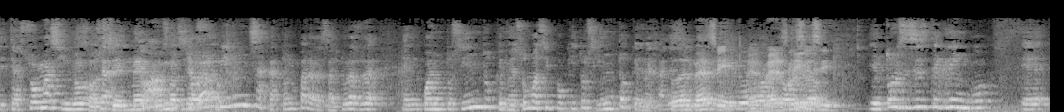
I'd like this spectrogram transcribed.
y te asomas y no. Son o sea, 100 metros no, hacia abajo. bien un sacatón para las alturas. O sea, en cuanto siento que me asomo así poquito, siento que me jale. todo el vértigo. Sí, el vértigo. sí. Y entonces este gringo eh,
